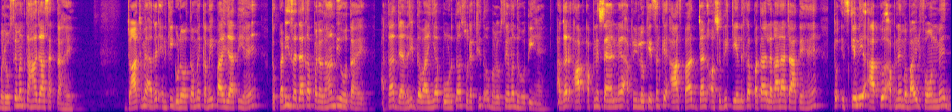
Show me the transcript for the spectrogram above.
भरोसेमंद कहा जा सकता है। जाँच में अगर इनकी गुणवत्ता में कमी पाई जाती है तो कड़ी सजा का प्रावधान भी होता है। अतः जेनरिक दवाइयाँ पूर्णतः सुरक्षित और भरोसेमंद होती हैं। अगर आप अपने शहर में अपनी लोकेशन के आसपास जन औषधि केंद्र का पता लगाना चाहते हैं तो इसके लिए आपको अपने मोबाइल फ़ोन में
